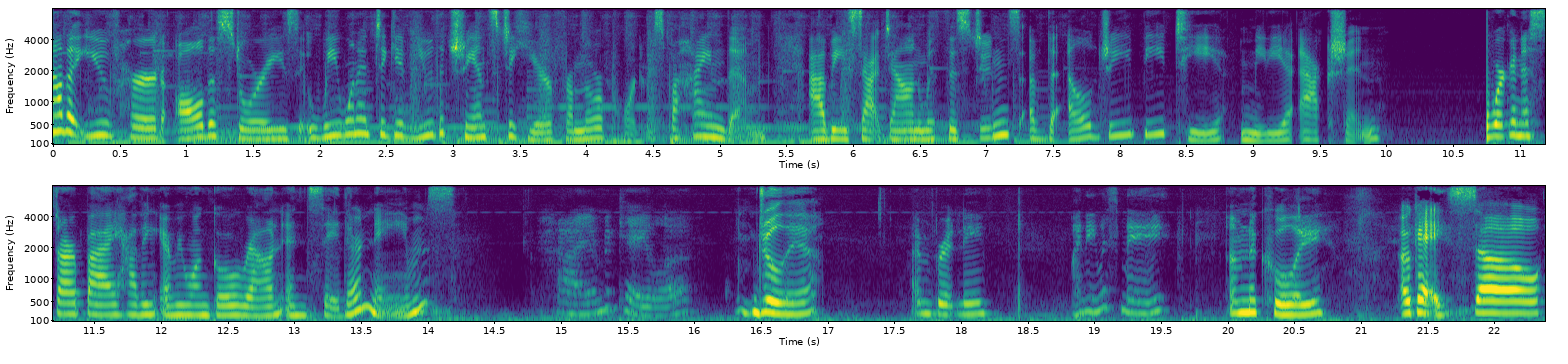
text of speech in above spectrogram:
Now that you've heard all the stories, we wanted to give you the chance to hear from the reporters behind them. Abby sat down with the students of the LGBT Media Action. We're going to start by having everyone go around and say their names. Hi, I'm Michaela. I'm Julia. I'm Brittany. My name is May. I'm Nicole. Okay, so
